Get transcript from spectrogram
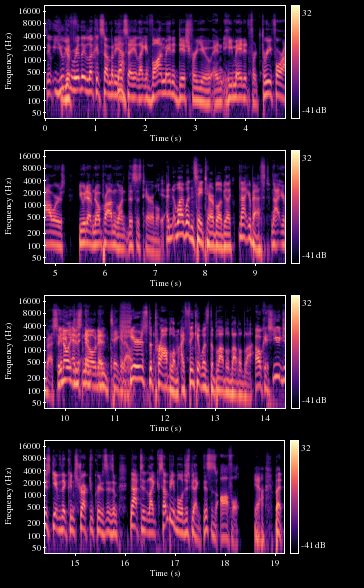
So you can really look at somebody Yeah. and say, like, if Vaughn made a dish for you and he made it for three, four hours, you would have no problem going, "This is terrible, And well, I wouldn't say terrible. I'd be like, not your best. not your best." So you, would and- just know and- to and take it out. Here's the problem. I think it was the blah, blah, blah, blah, blah. okay, so you just give the constructive criticism, not to like. Some people will just be like, "This is awful." Yeah. But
